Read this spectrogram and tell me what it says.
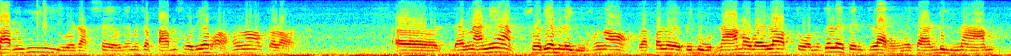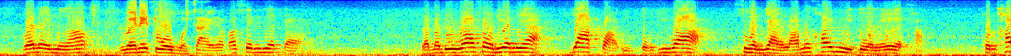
ปั๊มที่อยู่ระดับเซลล์เนี่ยมันจะปั๊มโซเดียมออกข้างนอกตลอดเอ่อดังนั้นเนี่ยโซเดียมมันเลยอยู่ข้างนอก แล้วก็เลยไปดูดน้ำเอาไว้รอบตัว มันก็เลยเป็นแหล่งในการดึงน้ำไว้ในเนื้อไว้ในตัวหัวใจแล้วก็เส้นเลือดแดงเรามาดูว่าโซเดียมเนี่ยยากกว่าอีกตรงที่ว่าส่วนใหญ่แล้วไม่ค่อยมีตัวเลขค่ะ คนไข้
